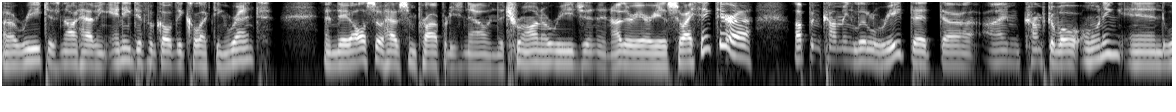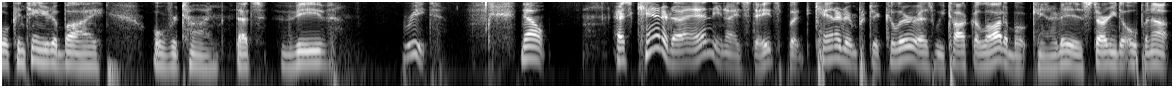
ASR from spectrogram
uh, REIT is not having any difficulty collecting rent, and they also have some properties now in the Toronto region and other areas. So I think they're a up and coming little REIT that uh, I'm comfortable owning and will continue to buy over time. That's Vive REIT. Now. As Canada and the United States, but Canada in particular, as we talk a lot about Canada, is starting to open up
